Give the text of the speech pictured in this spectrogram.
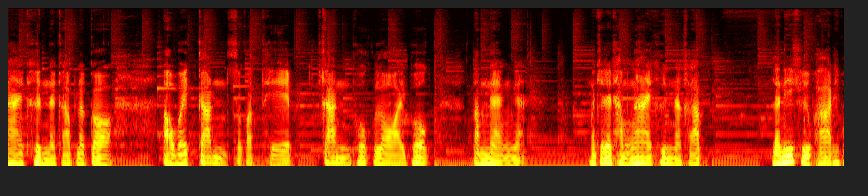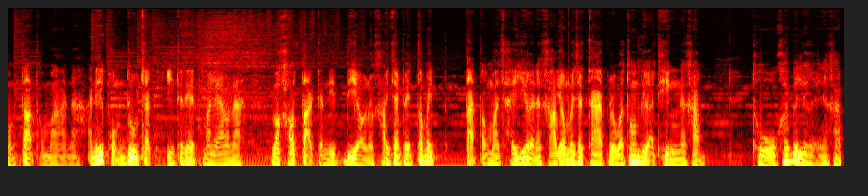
ง่ายขึ้นนะครับ แล้วก็เอาไว้กั้นสกอตเทปกั้นพวกรอยพวกตำแหน่งเนี่ยมันจะได้ทำง่ายขึ้นนะครับ และนี่คือผ้าที่ผมตัดออกมานะ อันนี้ผมดูจากอินเทอร์เน็ตมาแล้วนะ ว่าเขาตัดกันนิดเดียวนะครับไม่จำเป็นต้องไปตัดออกมาใช้เยอะนะครับ เดี๋ยวมันจะกลายเป็นว่าต้องเหลือทิ้งนะครับ ถูเข้าไปเลยนะครับ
